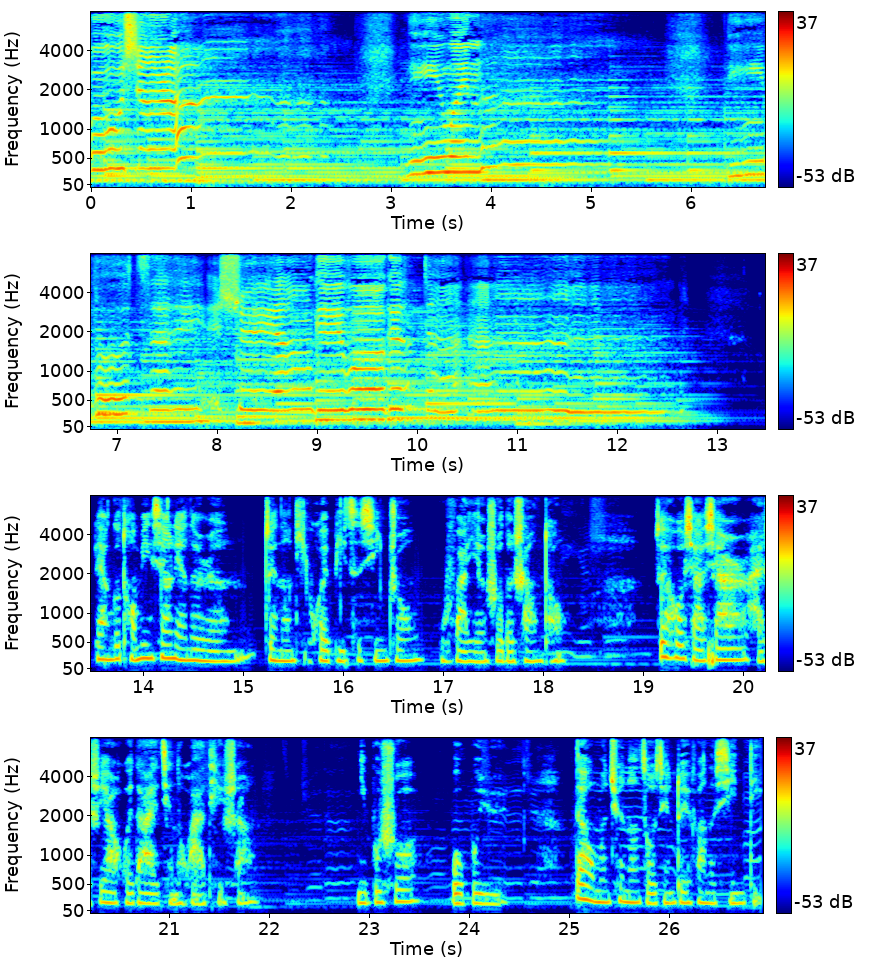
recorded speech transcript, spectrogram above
不想让你为难，你不再需两个同病相怜的人，最能体会彼此心中无法言说的伤痛。最后，小仙儿还是要回到爱情的话题上。你不说，我不语，但我们却能走进对方的心底。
